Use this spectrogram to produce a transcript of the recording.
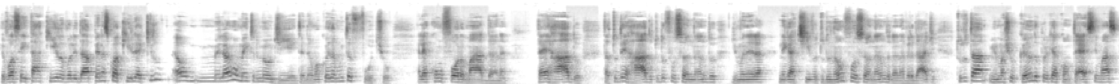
eu vou aceitar aquilo, eu vou lidar apenas com aquilo, e aquilo é o melhor momento do meu dia, entendeu? Uma coisa muito fútil. Ela é conformada, né? Tá errado, tá tudo errado, tudo funcionando de maneira negativa, tudo não funcionando, né, na verdade, tudo tá me machucando porque acontece, mas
